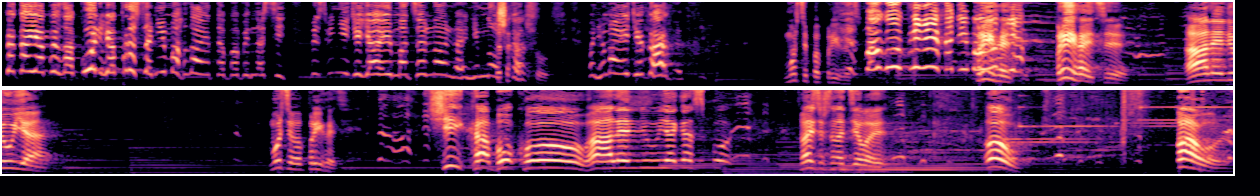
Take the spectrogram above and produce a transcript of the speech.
Какая была боль, я просто не могла этого выносить. Вы извините, я эмоциональная Это немножко. хорошо. Понимаете, как? Можете попрыгать? Могу не могу Прыгайте, прыгайте. Аллилуйя. Можете попрыгать? Чикабоко. Аллилуйя, Господь. Смотрите, что она делает. Оу. Power.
